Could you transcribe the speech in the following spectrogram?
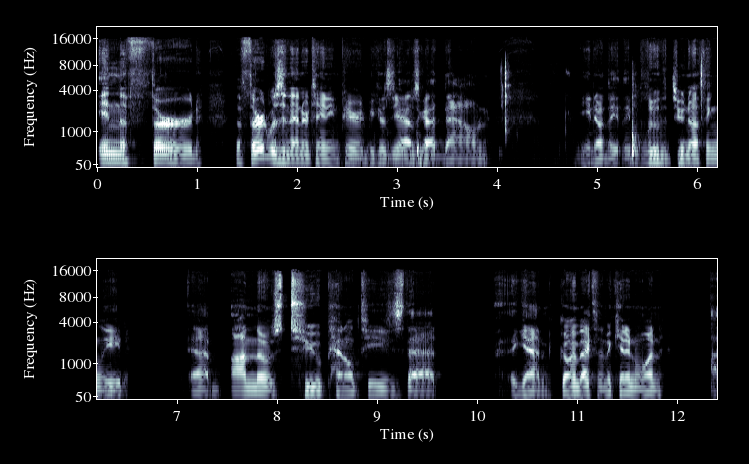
in the third, the third was an entertaining period because the Avs got down. You know, they they blew the two nothing lead uh, on those two penalties. That again, going back to the MacKinnon one, uh,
